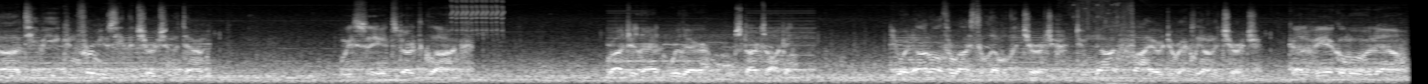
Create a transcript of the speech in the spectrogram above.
Uh, TV, confirm you see the church in the town. We see it. Start the clock. Roger that. We're there. Start talking. You are not authorized to level the church. Do not fire directly on the church. Got a vehicle moving now.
